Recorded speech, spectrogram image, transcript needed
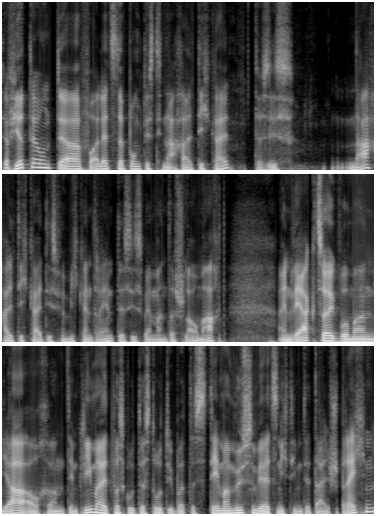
Der vierte und der vorletzte Punkt ist die Nachhaltigkeit. Das ist Nachhaltigkeit ist für mich kein Trend, das ist, wenn man das schlau macht ein Werkzeug, wo man ja auch ähm, dem Klima etwas Gutes tut. Über das Thema müssen wir jetzt nicht im Detail sprechen,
